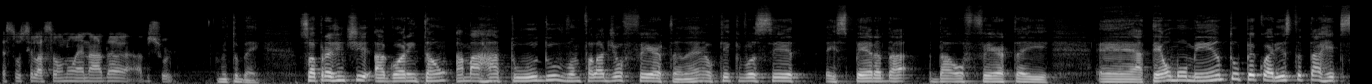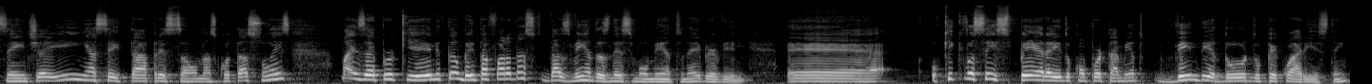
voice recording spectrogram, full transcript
essa oscilação não é nada absurdo. Muito bem. Só para a gente agora então amarrar tudo, vamos falar de oferta, né? O que, que você espera da, da oferta aí? É, até o momento, o pecuarista está reticente aí em aceitar a pressão nas cotações, mas é porque ele também está fora das, das vendas nesse momento, né, Iberville? É, o que, que você espera aí do comportamento vendedor do pecuarista, hein?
